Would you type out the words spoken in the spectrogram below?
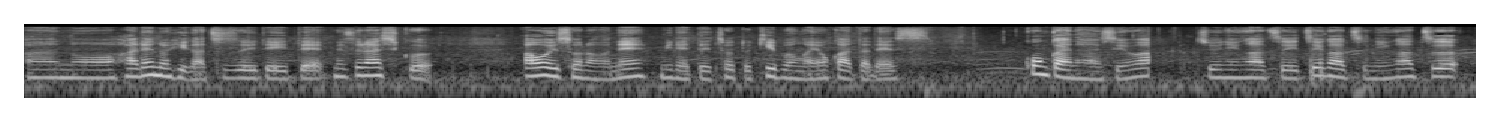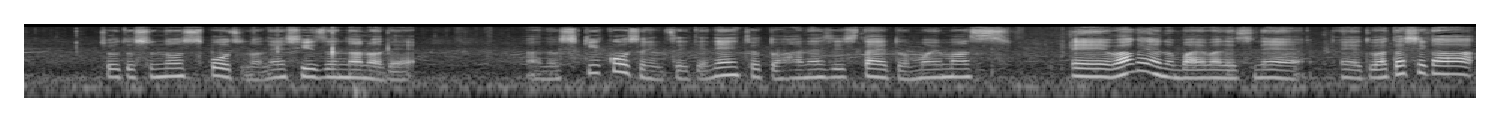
あの晴れの日が続いていて珍しく青い空をね見れてちょっと気分が良かったです。今回の配信は12月1月2月ちょうどスノースポーツのねシーズンなのであのスキーコースについてねちょっとお話ししたいと思います、えー、我が家の場合はですね、えーと、私が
